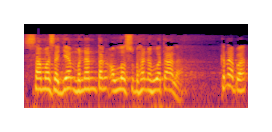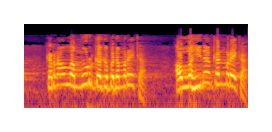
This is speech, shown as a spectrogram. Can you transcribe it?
sama saja menantang Allah Subhanahu wa taala. Kenapa? Karena Allah murka kepada mereka. Allah hinakan mereka.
